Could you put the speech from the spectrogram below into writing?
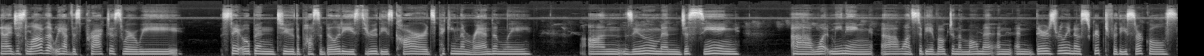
And I just love that we have this practice where we stay open to the possibilities through these cards, picking them randomly on Zoom and just seeing uh, what meaning uh, wants to be evoked in the moment. And, and there's really no script for these circles.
